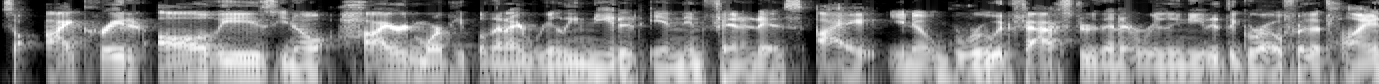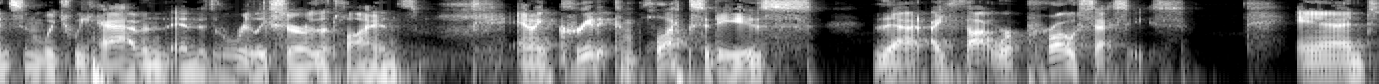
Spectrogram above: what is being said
So I created all these, you know, hired more people than I really needed in Infinitus. I, you know, grew it faster than it really needed to grow for the clients in which we have and, and to really serve the clients. And I created complexities that I thought were processes. And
